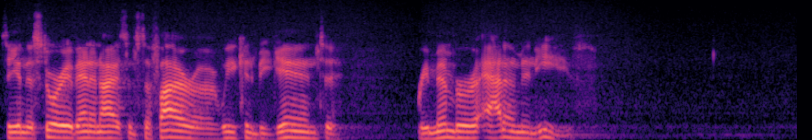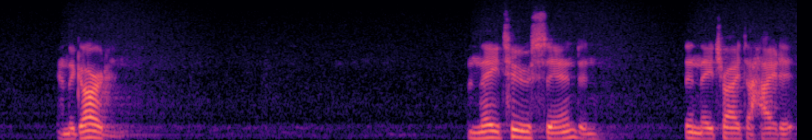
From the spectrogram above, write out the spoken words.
See, in the story of Ananias and Sapphira, we can begin to remember Adam and Eve in the garden. And they too sinned, and then they tried to hide it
